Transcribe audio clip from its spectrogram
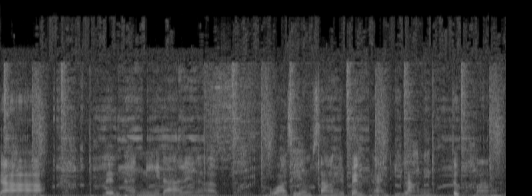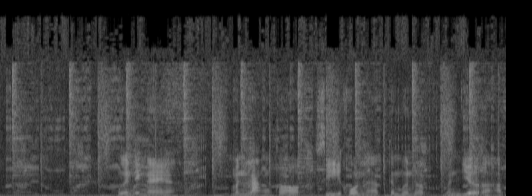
จะเล่นแผนนี้ได้เลยนะครับ เพราะว่า4 3 3จะเป็นแผนที่หลังตึกมาก เหมือนยังไงอะ มันหลังก็4คนนะครับ แต่เหมือนแบบมันเยอะอะครับ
